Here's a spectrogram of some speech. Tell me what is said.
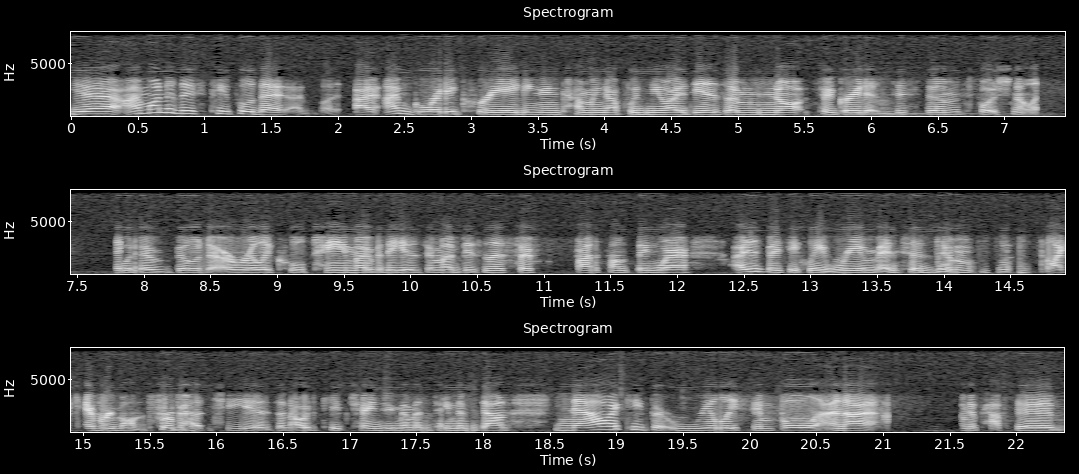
Yeah, I'm one of those people that I, I'm great creating and coming up with new ideas. I'm not so great at systems. Fortunately, able to build a really cool team over the years in my business. So find something where I just basically reinvented them like every month for about two years and I would keep changing them and taking them down. Now I keep it really simple and I kind of have to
